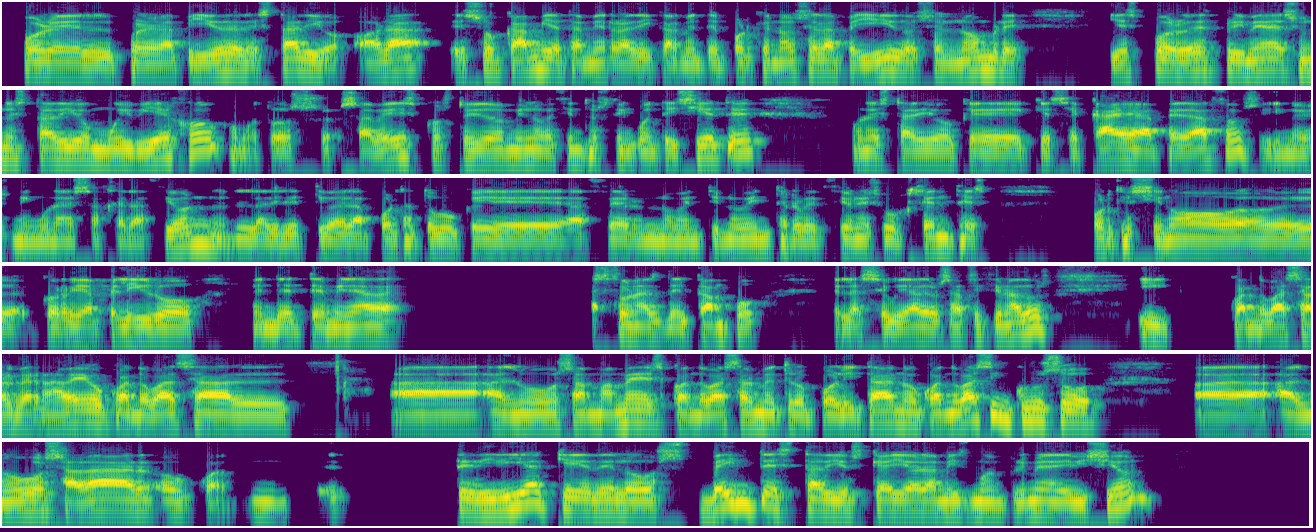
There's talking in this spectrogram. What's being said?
por el, por el apellido del estadio. Ahora eso cambia también radicalmente, porque no es el apellido, es el nombre. Y es por vez primera, es un estadio muy viejo, como todos sabéis, construido en 1957, un estadio que, se cae a pedazos y no es ninguna exageración. La directiva de la Puerta tuvo que hacer 99 intervenciones urgentes porque si no eh, corría peligro en determinadas zonas del campo la seguridad de los aficionados. Y cuando vas al Bernabéu, cuando vas al, al nuevo San Mamés, cuando vas al Metropolitano, cuando vas incluso al nuevo Sadar, o, te diría que de los 20 estadios que hay ahora mismo en Primera División,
